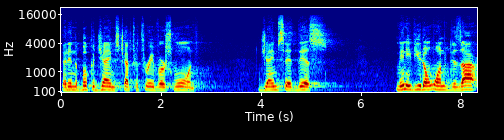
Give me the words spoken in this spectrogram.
that in the book of James, chapter 3, verse 1, James said this Many of you don't want to desire,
